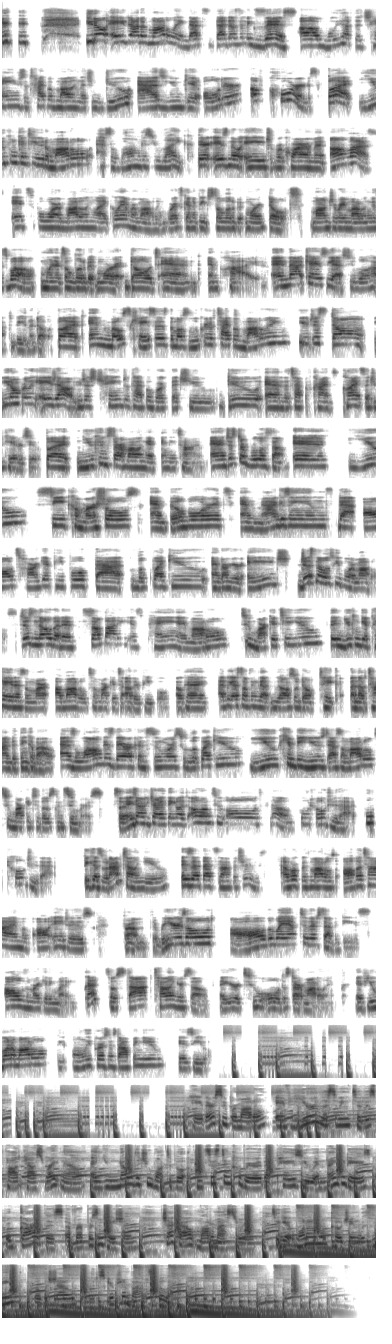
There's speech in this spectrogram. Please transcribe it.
You don't age out of modeling. That's, that doesn't exist. Um, will you have to change the type of modeling that you do as you get older? Of course, but you can continue to model as long as you like. There is no age requirement unless it's for modeling like glamour modeling, where it's going to be just a little bit more adult. Lingerie modeling as well, when it's a little bit more adult and implied. In that case, yes, you will have to be an adult. But in most cases, the most lucrative type of modeling, you just don't you don't really age out. You just change the type of work that you do and the type of clients clients that you cater to. But you can start modeling at any time. And just a rule of thumb, if you see commercials and billboards and magazines that all target people that look like you and are your age, just know those people are models. Just know that if somebody is paying a model to market to you, then you can get paid as a, mar- a model to market to other people. Okay. I think that's something that we also don't take enough time to think about. As long as there are consumers who look like you, you can be used as a model to market to those consumers. So anytime you try to think like, oh, I'm too old, no, who told you that? Who told you that? Because what I'm telling you is that that's not the truth. I work with models all the time of all ages from three years old all the way up to their 70s. All of them are getting money. Okay. So stop telling yourself that you're too old to start modeling. If you want to model, the only person stopping you is you. Hey there, supermodel. If you're listening to this podcast right now and you know that you want to build a consistent career that pays you in 90 days, regardless of representation, check out Model Mastery to get one on one coaching with me, Fill the Shell, in the description box below.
